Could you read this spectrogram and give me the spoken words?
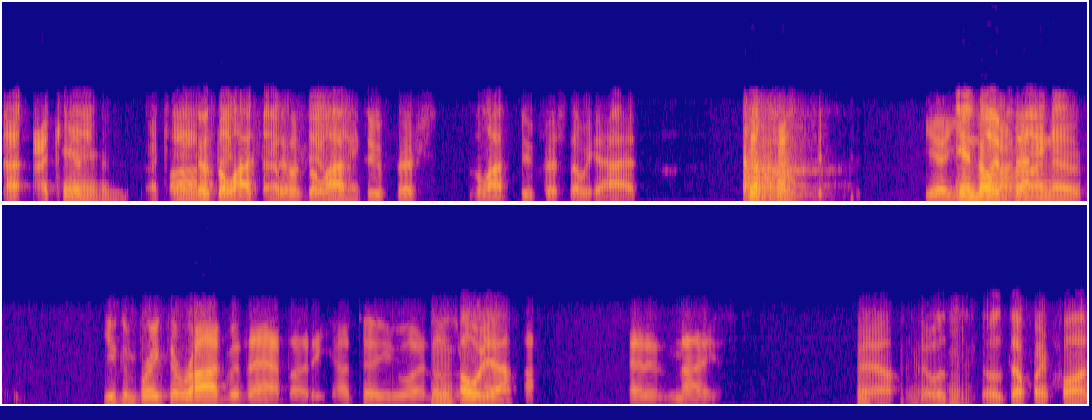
I, I, I can't even. I can't. It was the last. think what that It was the last like. two fish. The last two fish that we had. yeah, you End on a that, high note. you can break the rod with that, buddy. I'll tell you what. Mm. Oh, are- yeah. that is nice. Yeah, it was it was definitely fun.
